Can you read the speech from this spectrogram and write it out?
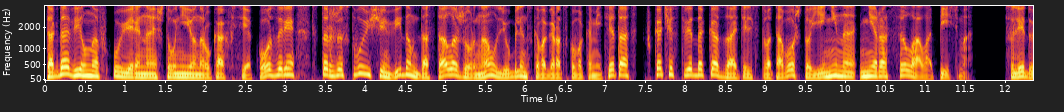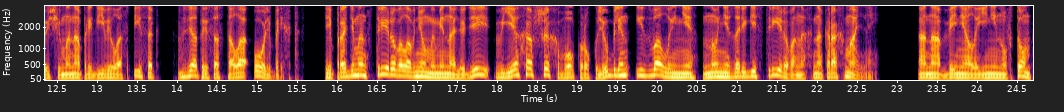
Тогда Вилнов, уверенная, что у нее на руках все козыри, с торжествующим видом достала журнал Люблинского городского комитета в качестве доказательства того, что Янина не рассылала письма. Следующим она предъявила список, взятый со стола Ольбрихт, и продемонстрировала в нем имена людей, въехавших в округ Люблин из Волыни, но не зарегистрированных на Крахмальной. Она обвиняла Янину в том,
